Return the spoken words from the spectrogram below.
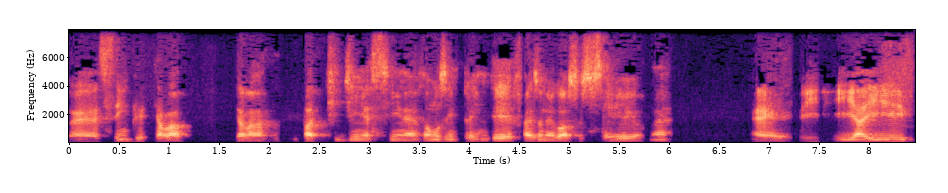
é sempre aquela, aquela batidinha assim, né? Vamos empreender, faz um negócio seu, né? É, e, e aí,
